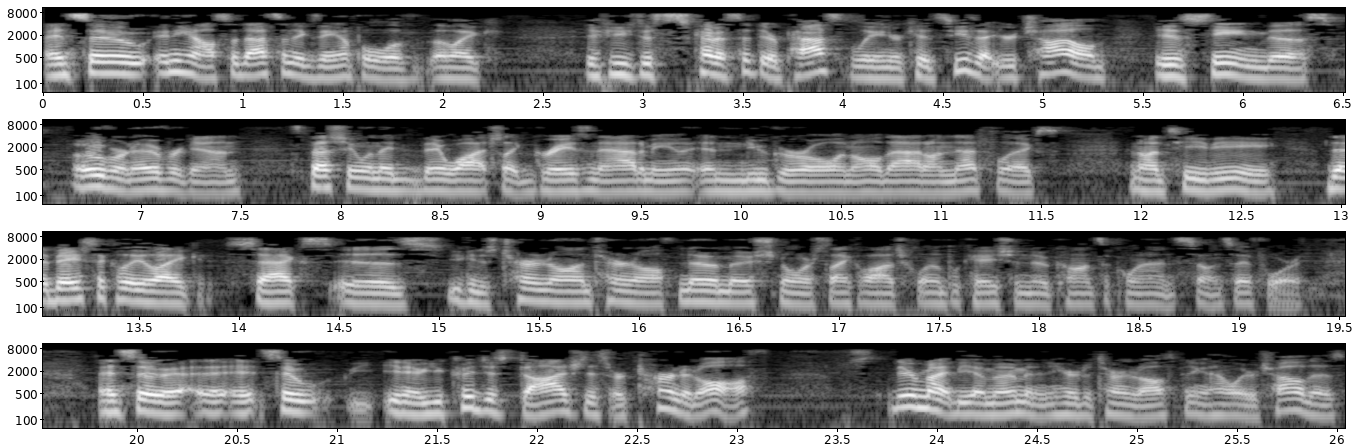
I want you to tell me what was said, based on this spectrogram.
And so anyhow, so that's an example of like, if you just kind of sit there passively and your kid sees that, your child is seeing this over and over again, especially when they, they watch like Grey's Anatomy and New Girl and all that on Netflix and on TV, that basically like sex is, you can just turn it on, turn it off, no emotional or psychological implication, no consequence, so on and so forth. And so, it, so, you know, you could just dodge this or turn it off. There might be a moment in here to turn it off, depending on how old your child is.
